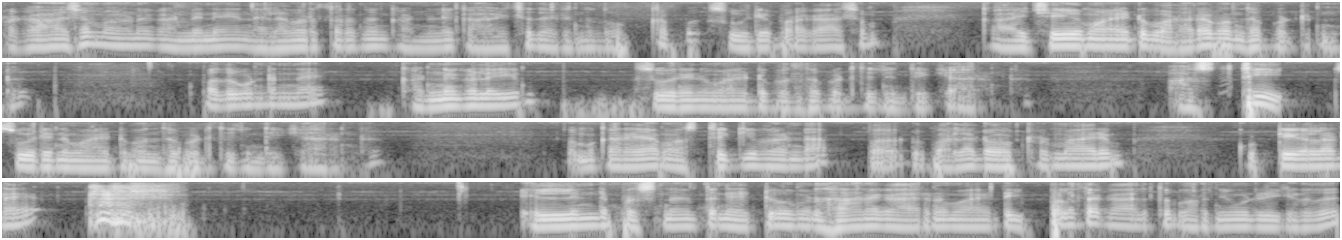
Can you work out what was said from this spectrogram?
പ്രകാശമാണ് കണ്ണിനെ നിലനിർത്തുന്നതും കണ്ണിന് കാഴ്ച തരുന്നതും ഒക്കെ സൂര്യപ്രകാശം കാഴ്ചയുമായിട്ട് വളരെ ബന്ധപ്പെട്ടിട്ടുണ്ട്. അപ്പം അതുകൊണ്ട് തന്നെ കണ്ണുകളെയും സൂര്യനുമായിട്ട് ബന്ധപ്പെടുത്തി ചിന്തിക്കാറുണ്ട്. അസ്ഥി സൂര്യനുമായിട്ട് ബന്ധപ്പെടുത്തി ചിന്തിക്കാറുണ്ട്. നമുക്കറിയാം അസ്ഥിക്ക് വേണ്ട പല ഡോക്ടർമാരും കുട്ടികളുടെ എല്ലിന്റെ പ്രശ്നത്തിന് ഏറ്റവും പ്രധാന കാരണമായിട്ട് ഇപ്പോഴത്തെ കാലത്ത് പറഞ്ഞുകൊണ്ടിരിക്കുന്നത്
